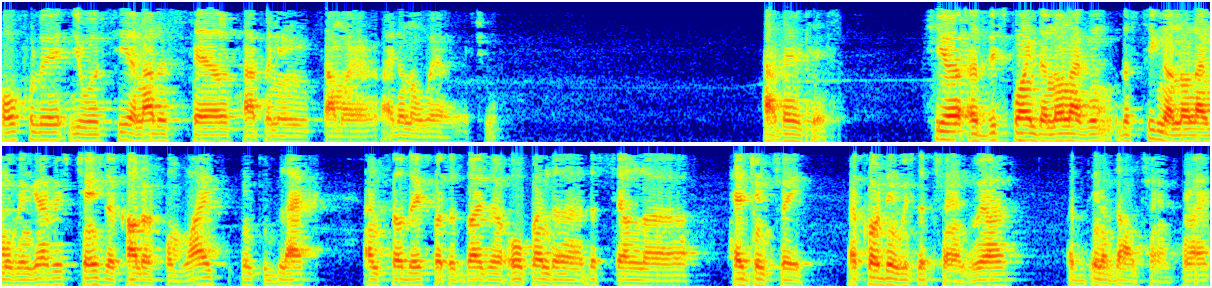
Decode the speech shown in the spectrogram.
hopefully you will see another sell happening somewhere. I don't know where actually. Ah, there it is. Here at this point, the the signal non-lag moving average changed the color from white into black, and so the expert advisor opened the, the sell uh, hedging trade according with the trend. We are in a downtrend, right?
